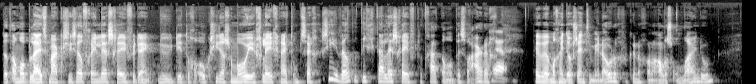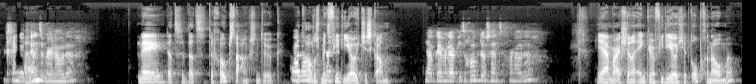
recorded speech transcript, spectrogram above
dat allemaal beleidsmakers die zelf geen les geven, denk, nu dit toch ook zien als een mooie gelegenheid om te zeggen, zie je wel, dat digitaal lesgeven, dat gaat allemaal best wel aardig. Ja. We hebben helemaal geen docenten meer nodig, we kunnen gewoon alles online doen. geen docenten meer nodig. Nee, dat is, dat is de grootste angst natuurlijk. dat Oh, alles met dat je- videootjes kan. Ja, oké, maar daar heb je toch ook docenten voor nodig? Ja, maar als je dan één keer een videootje hebt opgenomen,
